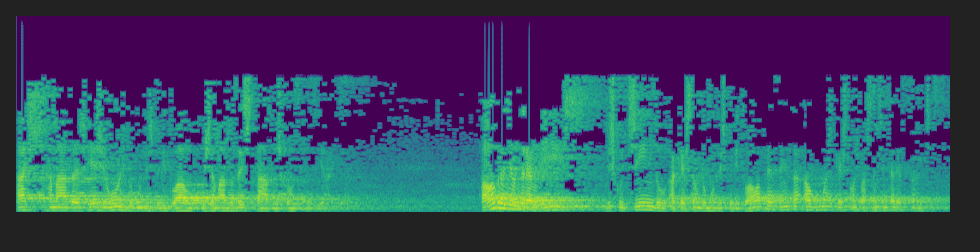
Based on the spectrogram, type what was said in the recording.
as chamadas regiões do mundo espiritual, os chamados estados conscienciais. A obra de André Luiz discutindo a questão do mundo espiritual, apresenta algumas questões bastante interessantes.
